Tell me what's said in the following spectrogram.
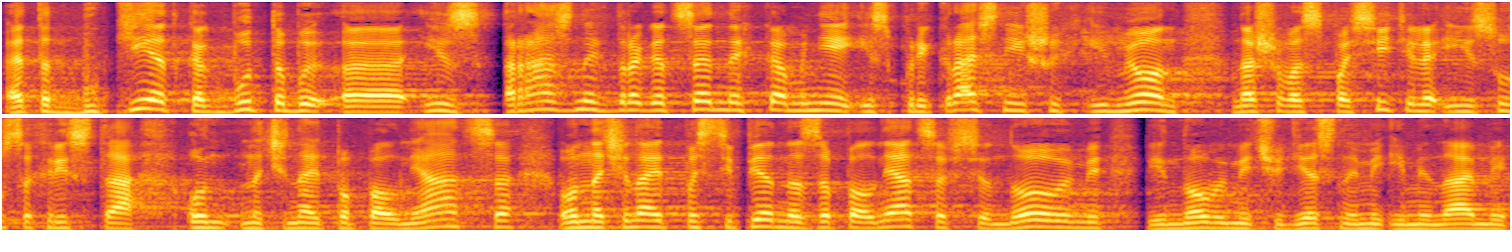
этот букет, как будто бы э, из разных драгоценных камней, из прекраснейших имен нашего Спасителя Иисуса Христа, он начинает пополняться, он начинает постепенно заполняться все новыми и новыми чудесными именами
